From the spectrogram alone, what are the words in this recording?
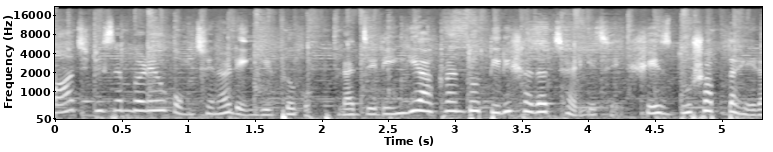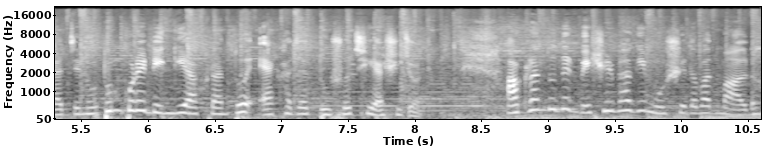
মার্চ ডিসেম্বরেও কমছে না ডেঙ্গির প্রকোপ। রাজ্যে ডেঙ্গি আক্রান্ত তিরিশ হাজার ছাড়িয়েছে। শেষ দু সপ্তাহে রাজ্যে নতুন করে ডেঙ্গি আক্রান্ত এক হাজার দুশো ছিয়াশি জন। আক্রান্তদের বেশিরভাগই মুর্শিদাবাদ, মালদহ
